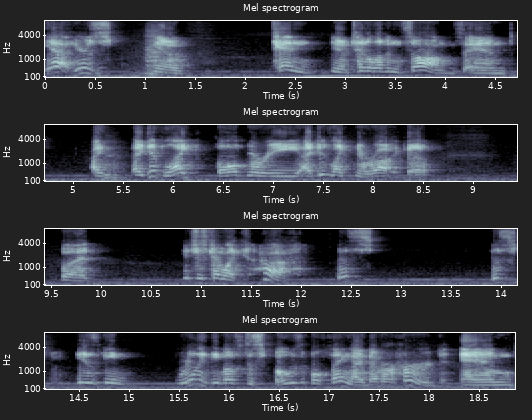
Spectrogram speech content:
yeah here's you know 10 you know 10 11 songs. And i i did like bald marie. I did like neurotica but it's just kind of like huh this this is the really the most disposable thing I've ever heard, and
